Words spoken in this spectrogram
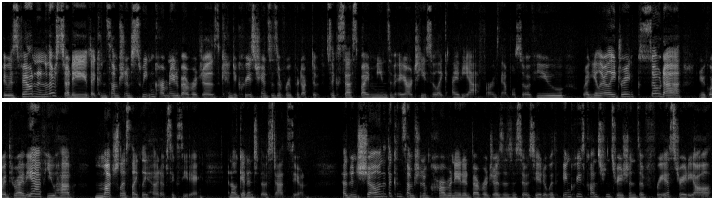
it was found in another study that consumption of sweetened carbonated beverages can decrease chances of reproductive success by means of ART, so like IVF, for example. So if you regularly drink soda and you're going through IVF, you have much less likelihood of succeeding. And I'll get into those stats soon. Has been shown that the consumption of carbonated beverages is associated with increased concentrations of free estradiol,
